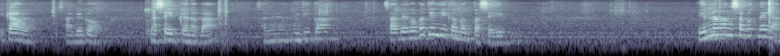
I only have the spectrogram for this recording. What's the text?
Ikaw, sabi ko, na-save ka na ba? Sabi niya, hindi pa. Sabi ko, ba't hindi ka magpa-save? Yun lang ang sagot nila.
